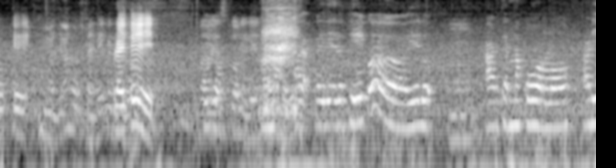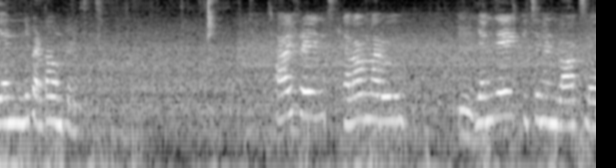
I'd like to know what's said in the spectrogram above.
ఓకే. ఇప్పుడైతే ఏదో కేకో ఏదో. ఆడ తిన్న కూరలు ఆడి అన్నీ పెడతా ఉంటాడు. హాయ్ ఫ్రెండ్స్ ఎలా ఉన్నారు? ఎంజే కిచెన్ అండ్ బ్లాగ్స్లో.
